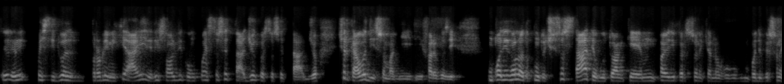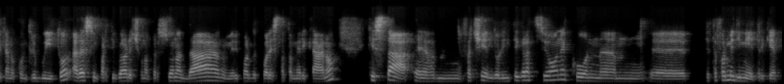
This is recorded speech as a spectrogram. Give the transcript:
eh, questi due problemi che hai li risolvi con questo settaggio e questo settaggio. Cercavo di, insomma, di, di fare così. Un po' di download appunto ci sono stati, ho avuto anche un paio di persone che hanno, un po' persone che hanno contribuito, adesso in particolare c'è una persona da, non mi ricordo quale stato americano, che sta ehm, facendo l'integrazione con ehm, eh, piattaforme di metriche.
